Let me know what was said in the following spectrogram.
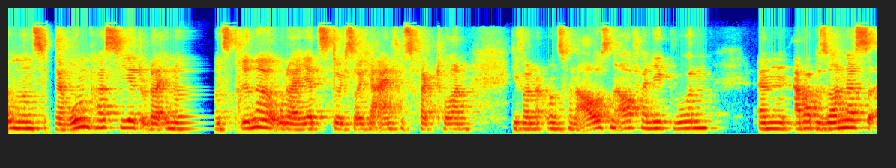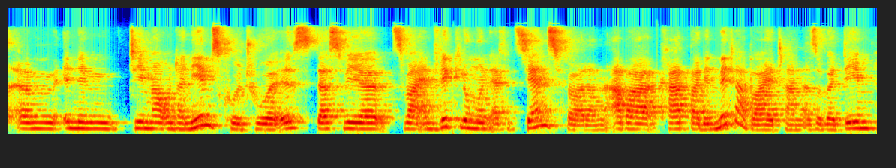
um uns herum passiert oder in uns drinne oder jetzt durch solche Einflussfaktoren, die von uns von außen auferlegt wurden. Ähm, aber besonders ähm, in dem Thema Unternehmenskultur ist, dass wir zwar Entwicklung und Effizienz fördern, aber gerade bei den Mitarbeitern, also bei dem,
